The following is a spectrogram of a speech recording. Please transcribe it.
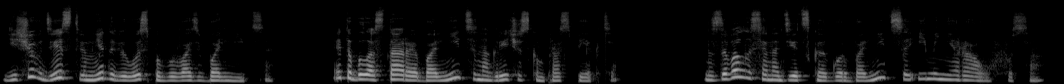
Еще в детстве мне довелось побывать в больнице – это была старая больница на Греческом проспекте. Называлась она детская горбольница имени Рауфуса.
